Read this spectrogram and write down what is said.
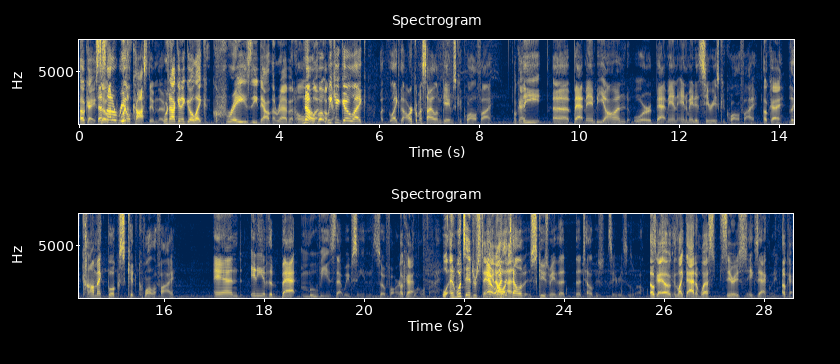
Okay. That's so not a real costume though. We're not gonna go like crazy down the rabbit hole. No, but, we okay. could go like uh, like the Arkham Asylum games could qualify. Okay. The uh, Batman Beyond or Batman animated series could qualify. okay. The comic books could qualify. And any of the Bat movies that we've seen so far Okay. could qualify. Well, and what's interesting, And, and or I'll- the television, excuse me, the the television series as well. okay, uh, like the Adam West series. Exactly. Okay.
